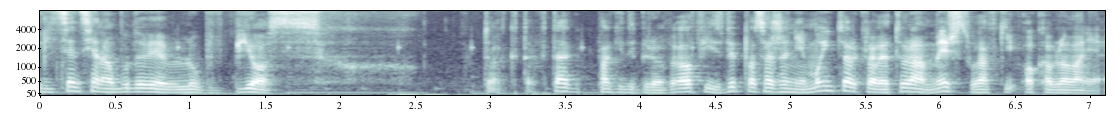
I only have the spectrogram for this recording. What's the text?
Licencja na obudowie lub BIOS. Tak, tak, tak. Pakiet biurowy Office. Wyposażenie monitor, klawiatura, mysz, słuchawki, okablowanie.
